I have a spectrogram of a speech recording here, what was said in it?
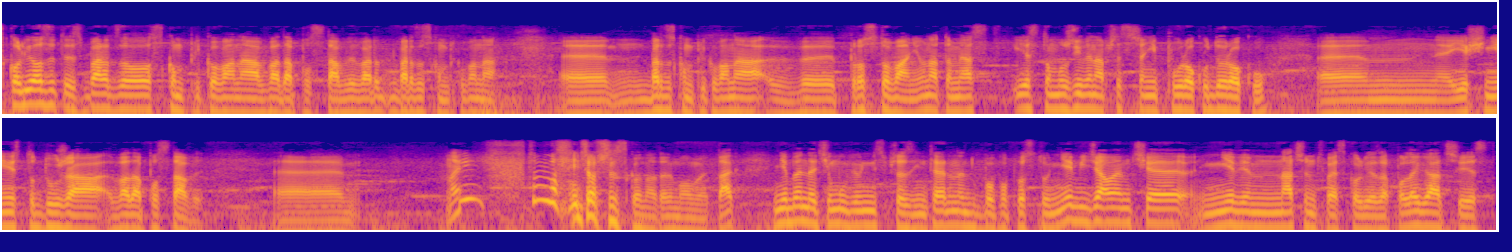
Skoliozy to jest bardzo skomplikowana wada postawy, bardzo skomplikowana, e, bardzo skomplikowana w prostowaniu, natomiast jest to możliwe na przestrzeni pół roku do roku, em, jeśli nie jest to duża wada postawy. No i to zasadniczo wszystko na ten moment, tak? Nie będę Ci mówił nic przez internet, bo po prostu nie widziałem Cię, nie wiem na czym Twoja skolioza polega, czy jest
